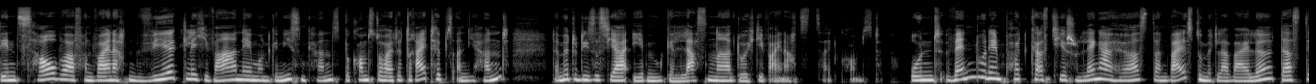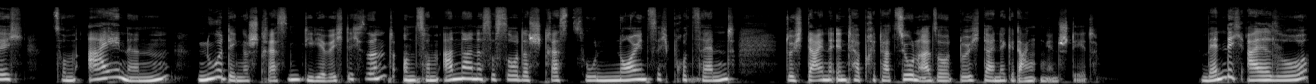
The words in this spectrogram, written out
den Zauber von Weihnachten wirklich wahrnehmen und genießen kannst, bekommst du heute drei Tipps an die Hand, damit du dieses Jahr eben gelassener durch die Weihnachtszeit kommst. Und wenn du den Podcast hier schon länger hörst, dann weißt du mittlerweile, dass dich zum einen nur Dinge stressen, die dir wichtig sind, und zum anderen ist es so, dass Stress zu 90 Prozent durch deine Interpretation, also durch deine Gedanken entsteht. Wenn dich also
